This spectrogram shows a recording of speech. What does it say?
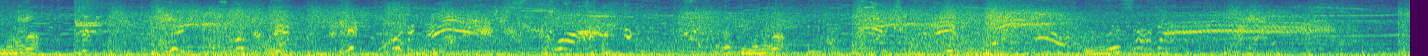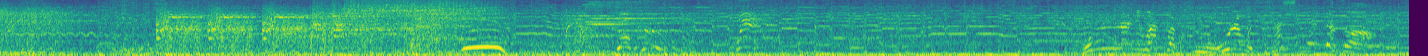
者が驚き者が。嘘だこんなにワクワクするのオラも久しぶりだぞ。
